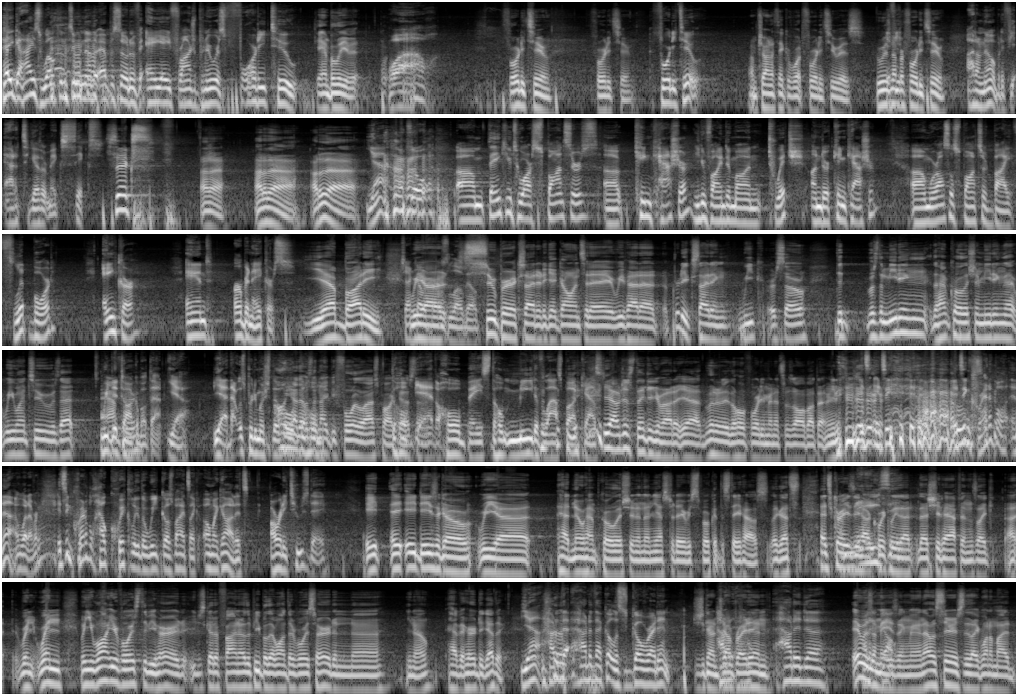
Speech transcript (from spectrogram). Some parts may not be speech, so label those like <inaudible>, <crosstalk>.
Hey guys, welcome to another <laughs> episode of AA for Entrepreneurs 42. Can't believe it. Wow. 42. 42. 42. I'm trying to think of what 42 is. Who is If number 42? I don't know, but if you add it together, it makes six. Six. Ada. Ada. Ada. Yeah. <laughs> So, um, thank you to our sponsors, uh, King Casher. You can find him on Twitch under King Casher. Um, we're also sponsored by Flipboard, Anchor, and Urban Acres. Yeah, buddy. Check we out are super excited to get going today. We've had a, a pretty exciting week or so. Did was the meeting, the Hemp Coalition meeting that we went to, was that We did talk about that. Yeah. Yeah, that was pretty much the Oh whole. yeah, that the was whole, the night before the last podcast. The whole, yeah, the whole base, the whole meat of last <laughs> podcast. Yeah, I'm just thinking about it. Yeah, literally the whole 40 minutes was all about that meeting. it's, it's, <laughs> <laughs> it's incredible. Yeah, whatever. It's incredible how quickly the week goes by. It's like, oh my God, it's already Tuesday. eight, eight, eight days ago, we uh, had no hemp coalition, and then yesterday we spoke at the state house. Like that's that's crazy how quickly that, that shit happens. Like uh, when when when you want your voice to be heard, you just got to find other people that want their voice heard, and uh, you know have it heard together. Yeah. How did that? How did that go? Let's go right in. Just gonna How jump did- right how- in. How did? Uh, It was amazing, man. That was seriously like one of my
